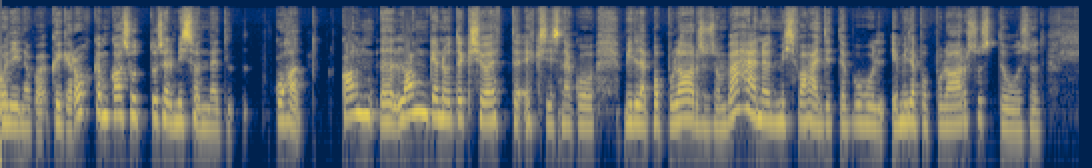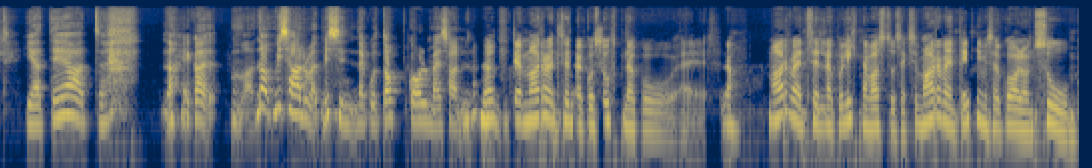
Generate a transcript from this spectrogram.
oli nagu kõige rohkem kasutusel, mis on need kohad, langenud, eks ju, et ehk siis nagu mille populaarsus on vähenenud, mis vahendite puhul ja mille populaarsus tõusnud. ja tead noh, ega no mis sa arvad, mis siin nagu top kolmes on? no ma arvan, et see on nagu suht nagu noh, ma arvan, et see on nagu lihtne vastus, eks ju, ma arvan, et esimesel kohal on Zoom.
